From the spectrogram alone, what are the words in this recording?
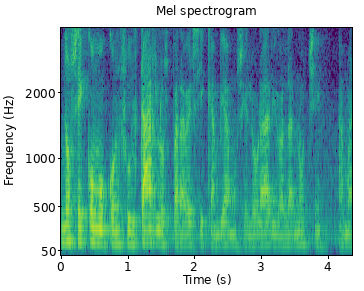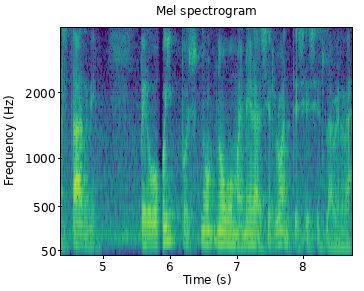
No sé cómo consultarlos para ver si cambiamos el horario a la noche, a más tarde. Pero hoy pues no, no hubo manera de hacerlo antes, esa es la verdad.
